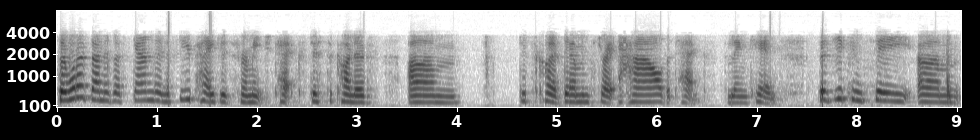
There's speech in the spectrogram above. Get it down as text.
So what I've done is I've scanned in a few pages from each text just to kind of um, just to kind of demonstrate how the texts link in. So as you can see um,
